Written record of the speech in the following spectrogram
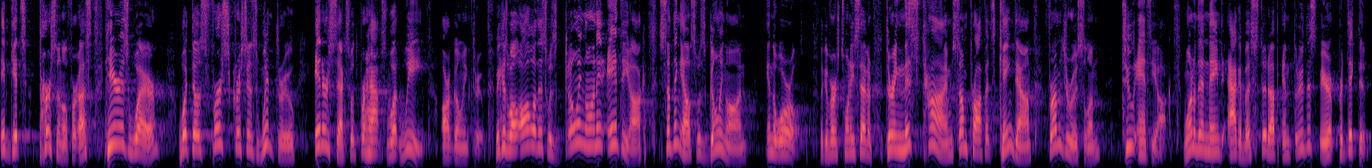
it gets personal for us. Here is where what those first Christians went through intersects with perhaps what we are going through. Because while all of this was going on in Antioch, something else was going on in the world. Look at verse 27. During this time, some prophets came down from Jerusalem to Antioch. One of them, named Agabus, stood up and through the Spirit predicted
